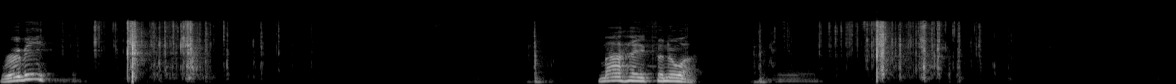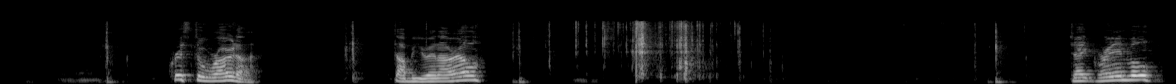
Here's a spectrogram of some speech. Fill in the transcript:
Ruby. Mahe Fonua. Krystal Rota. WNRL. Jake Granville.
